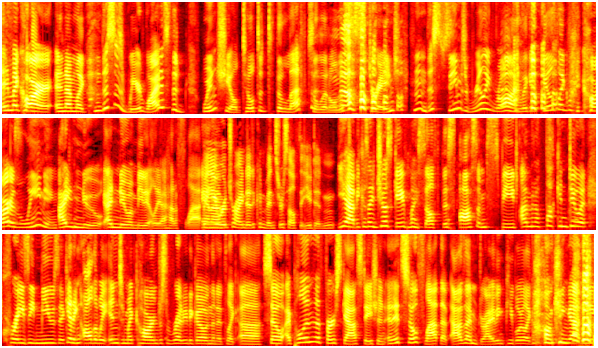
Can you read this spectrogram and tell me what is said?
in my car and I'm like, hmm, this is weird. Why is the windshield tilted to the left a little? This is strange. Hmm, this seems really wrong. Like it feels like my car is leaning. I knew, I knew immediately I had a flat. But and you I'm- were trying to convince yourself that you didn't. yeah, because I just gave myself this awesome speech. I'm gonna fucking do it. Crazy music, getting all the way into my car and just ready to go. And then it's like, uh. So I pull into the first gas station, and it's so flat that as I'm driving, people are like honking at me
